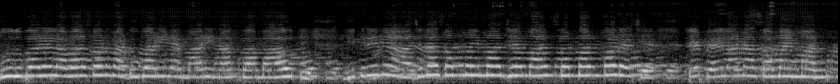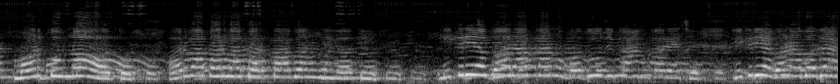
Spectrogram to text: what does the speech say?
દૂધ ભરેલા વાસણમાં ડુબાડીને મારી નાખવામાં આવતી. દીકરીને આજના સમયમાં જે માન સન્માન મળે છે, તે પહેલાના સમયમાં મળતું ન હતું. હરવા ફરવા પર પાબંદી હતી. દીકરીએ ઘર આખાનું બધું જ કામ કરે છે. દીકરીએ ઘણા બધા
